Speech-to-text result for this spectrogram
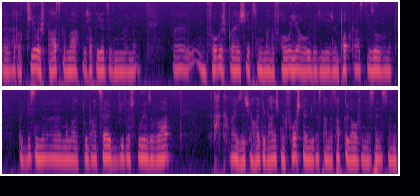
äh, hat auch tierisch Spaß gemacht. Ich hatte jetzt im, im, äh, im Vorgespräch jetzt mit meiner Frau hier auch über die, den Podcast, die so ein bisschen äh, nochmal drüber erzählt, wie das früher so war. Da kann man sich ja heute gar nicht mehr vorstellen, wie das damals abgelaufen ist. Da ist dann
